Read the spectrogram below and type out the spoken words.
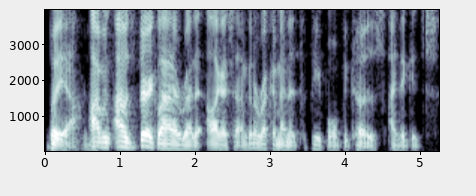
But yeah, I was I was very glad I read it. Like I said, I'm gonna recommend it to people because I think it's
